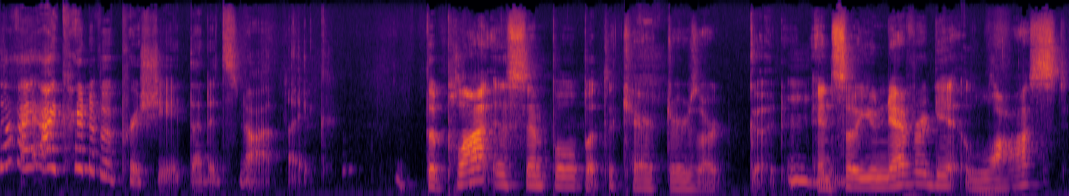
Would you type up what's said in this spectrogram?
I, I kind of appreciate that it's not like the plot is simple, but the characters are good, Mm-hmm. and so you never get lost,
